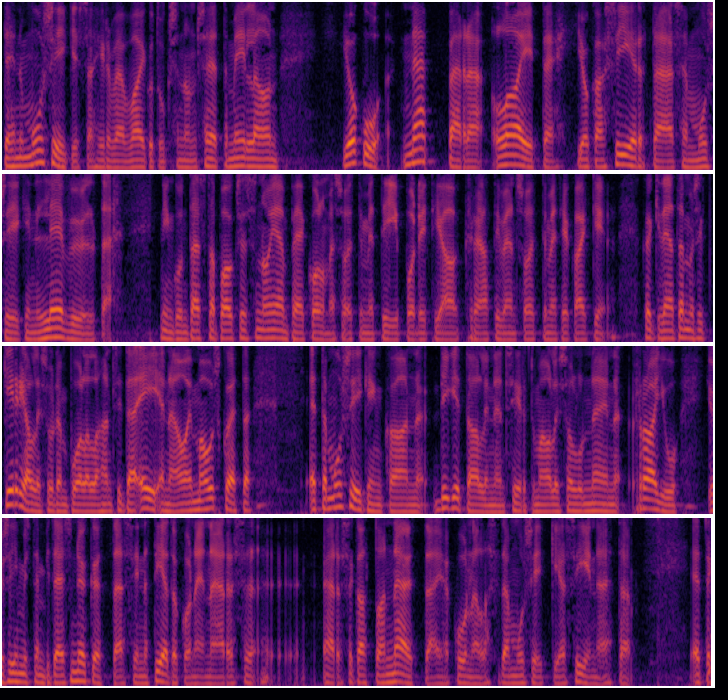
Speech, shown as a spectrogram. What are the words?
tehnyt musiikissa hirveän vaikutuksen, on se, että meillä on joku näppärä laite, joka siirtää sen musiikin levyltä niin kuin tässä tapauksessa nuo MP3-soittimet, iPodit ja Creativen soittimet ja kaikki, kaikki nämä tämmöiset kirjallisuuden puolellahan sitä ei enää ole. Mä uskon, että että musiikinkaan digitaalinen siirtymä olisi ollut näin raju, jos ihmisten pitäisi nököttää siinä tietokoneen ääressä, ääressä katsoa näyttää ja kuunnella sitä musiikkia siinä, että, että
